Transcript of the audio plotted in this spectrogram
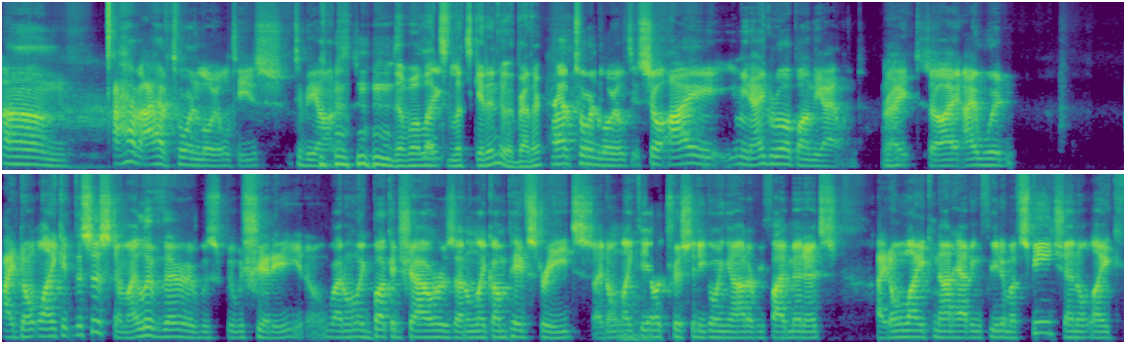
um, I have I have torn loyalties to be honest. well, let's like, let's get into it, brother. I have torn loyalties. So I, I mean, I grew up on the island, mm-hmm. right? Mm-hmm. So I I would I don't like it. The system. I lived there. It was it was shitty. You know, I don't like bucket showers. I don't like unpaved streets. I don't mm-hmm. like the electricity going out every five minutes. I don't like not having freedom of speech. I don't like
